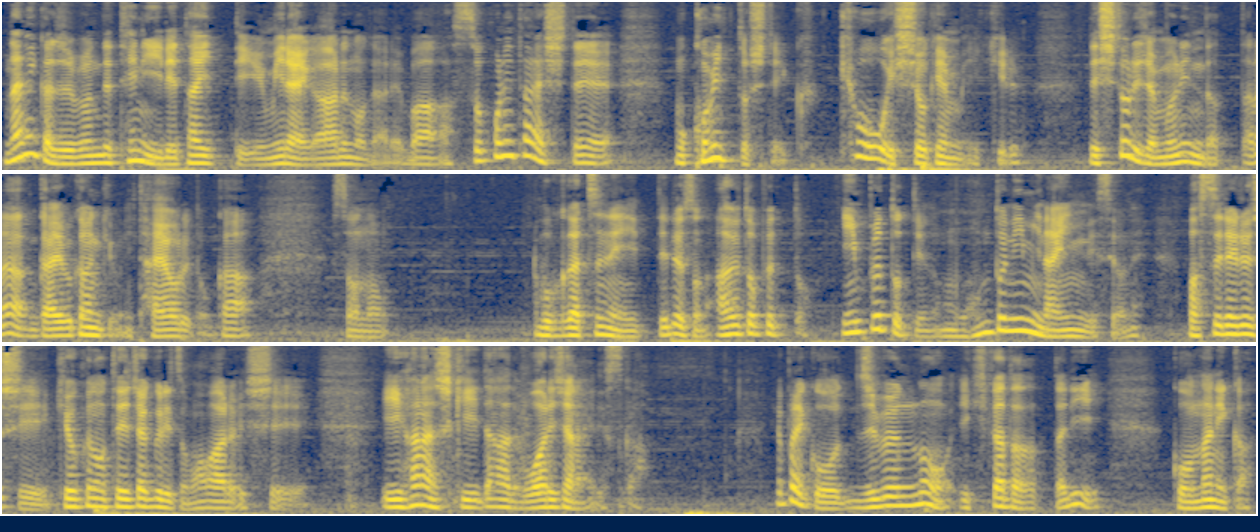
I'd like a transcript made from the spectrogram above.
何か自分で手に入れたいっていう未来があるのであれば、そこに対してもうコミットしていく。今日を一生懸命生きる。で、一人じゃ無理だったら外部環境に頼るとか、その、僕が常に言ってるそのアウトプット。インプットっていうのはもう本当に意味ないんですよね。忘れるし、記憶の定着率も悪いし、いい話聞いたで終わりじゃないですか。やっぱりこう自分の生き方だったり、こう何か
